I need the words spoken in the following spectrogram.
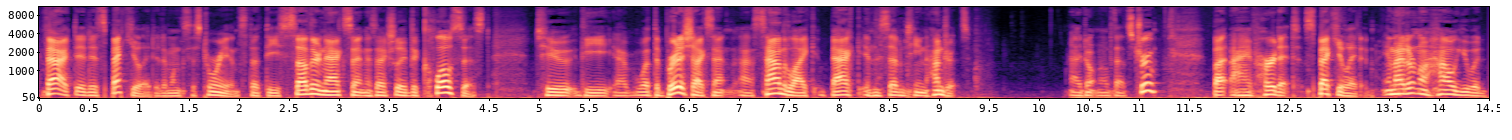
In fact, it is speculated amongst historians that the Southern accent is actually the closest to the uh, what the British accent uh, sounded like back in the 1700s. I don't know if that's true, but I have heard it speculated. And I don't know how you would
